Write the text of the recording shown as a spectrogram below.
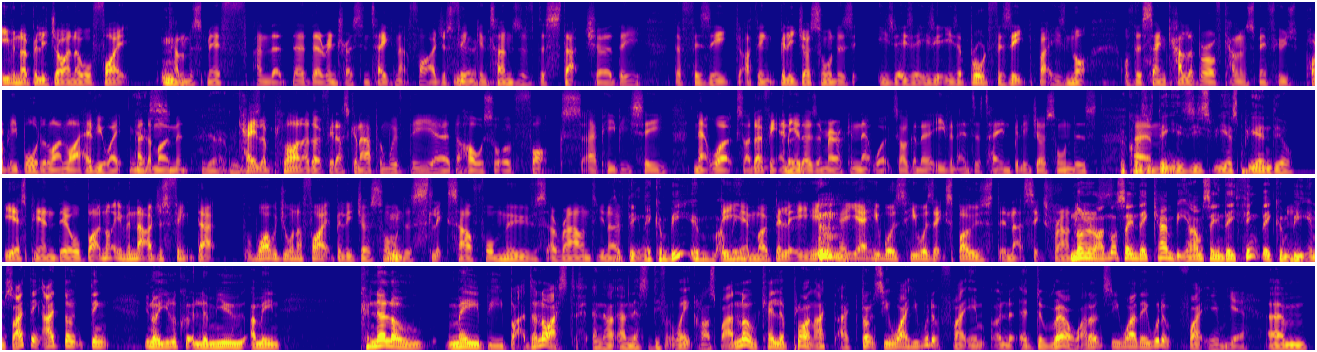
even though Billy Joe I know will fight mm. Callum Smith and that they're, they're interested in taking that fight. I just think yeah. in terms of the stature, the the physique, I think Billy Joe Saunders he's he's a, he's, a, he's a broad physique, but he's not of the same caliber of Callum Smith, who's probably borderline light heavyweight yes. at the moment. Yeah, I mean, Caleb Plant, I don't think that's going to happen with the uh, the whole sort of Fox, uh, PBC networks. I don't think any okay. of those American networks are going to even entertain Billy Joe Saunders because um, you think it's his ESPN deal. ESPN deal, but not even that. I just think that why would you want to fight Billy Joe hmm. Saunders? Mm. Slick southpaw moves around, you know. I think they can beat him. Beat I mean... him, mobility. He, okay, yeah, he was he was exposed in that sixth round. No, no, no. I'm not saying they can beat him. I'm saying they think they can mm. beat him. So I think I don't think you know. You look at Lemieux. I mean, Canelo maybe, but I don't know. And, and that's a different weight class. But I know Caleb Plant. I, I don't see why he wouldn't fight him on a Dirrell. I don't see why they wouldn't fight him. Yeah. Um,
